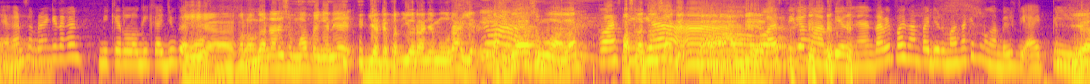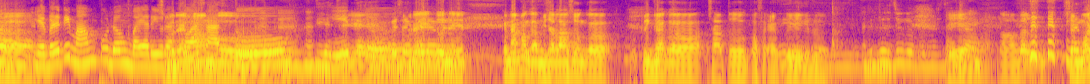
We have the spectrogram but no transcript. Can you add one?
Ya kan sebenarnya kita kan mikir logika juga ya. Iya, kalau enggak nanti semua pengennya biar dapat iurannya murah ya Iya. pasti gua semua kan. Kelas Pas 3, lagi sakit ambil. kelas 3 ngambilnya, tapi pas sampai di rumah sakit mau ngambil VIP. Iya. Ya berarti mampu dong bayar iuran Sebenarnya kelas mampu. 1. Iya, gitu. Iya, sebenarnya itu nih. Kenapa nggak bisa langsung ke tiga ke satu ke VIP gitu? Bener juga bener juga. Iya, kalau enggak semua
